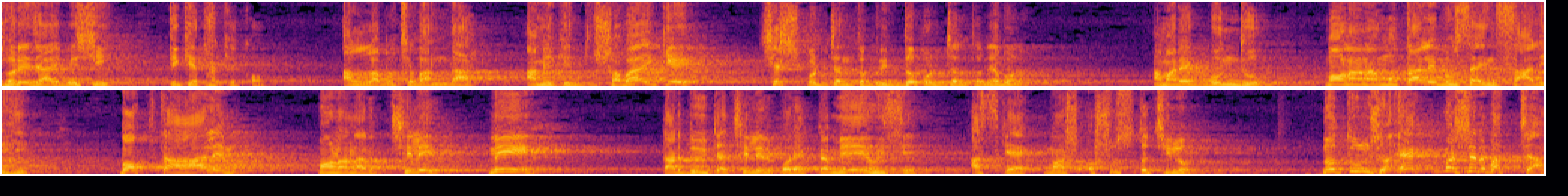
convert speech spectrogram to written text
ঝরে যায় বেশি, টিকে থাকে কম। আল্লাহ বলছে, বান্দা, আমি কিন্তু সবাইকে শেষ পর্যন্ত, বৃদ্ধ পর্যন্ত নেব না। আমার এক বন্ধু, মৌলানা মোতালেব হুসাইন সালিহি, বক্তা আলেম মৌলানার ছেলে, মেয়ে। তার দুইটা ছেলের পর একটা মেয়ে হয়েছে আজকে এক মাস অসুস্থ ছিল। নতুন এক মাসের বাচ্চা।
